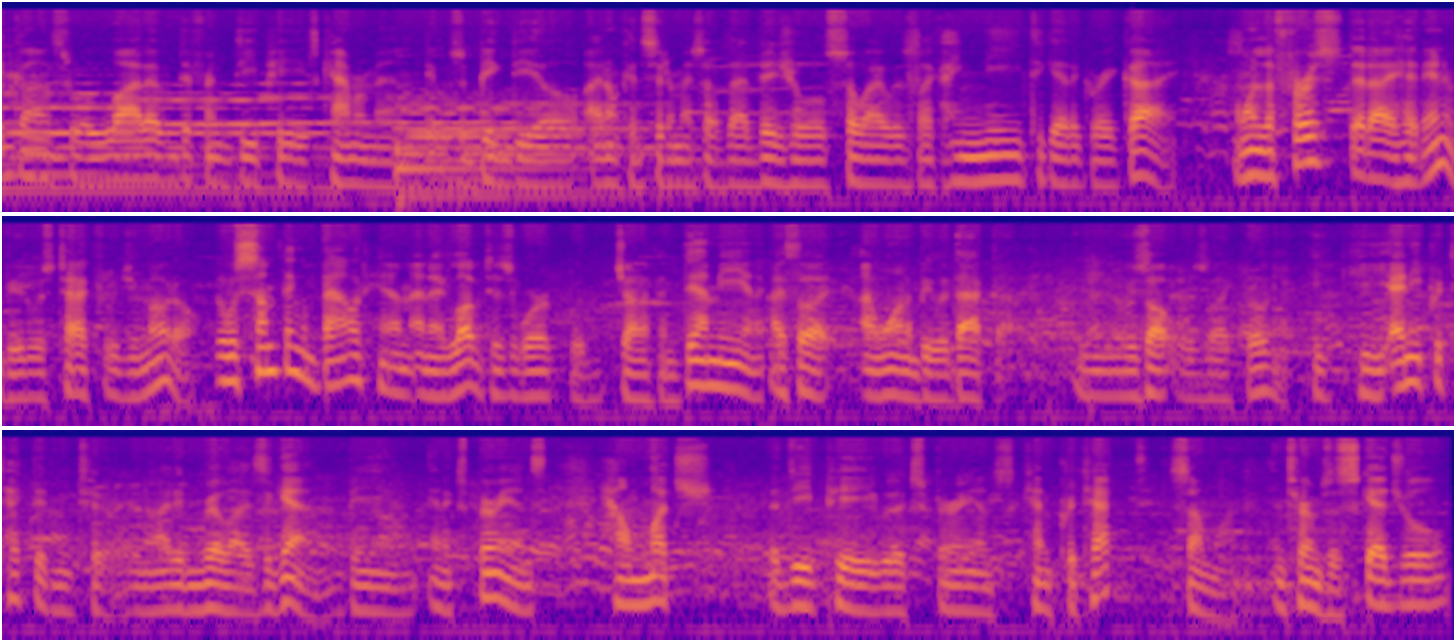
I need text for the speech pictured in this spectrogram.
I had gone through a lot of different DPs, cameramen. It was a big deal. I don't consider myself that visual, so I was like, I need to get a great guy. And one of the first that I had interviewed was Tak Fujimoto. There was something about him, and I loved his work with Jonathan Demme, and I thought, I want to be with that guy. And the result was like brilliant. He, he, and he protected me too. You know, I didn't realize, again, being inexperienced, how much a DP with experience can protect someone in terms of schedule,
